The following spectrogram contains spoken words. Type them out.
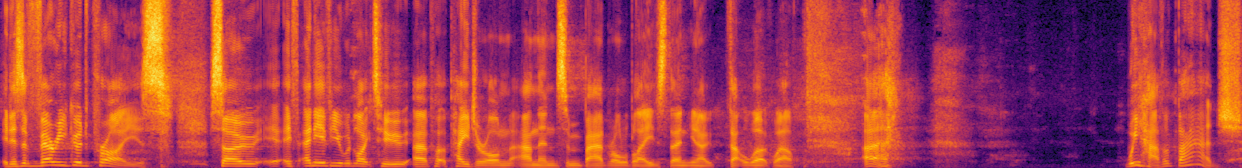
It is a very good prize. So if any of you would like to uh, put a pager on and then some bad rollerblades, then you know that will work well. Uh, we have a badge.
